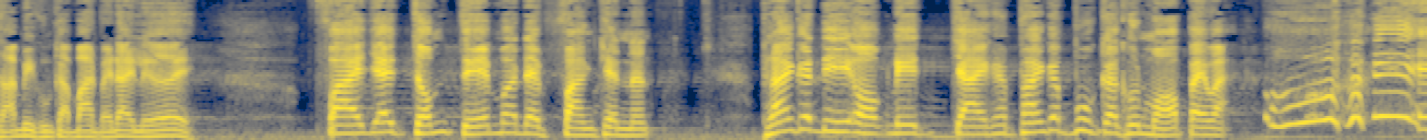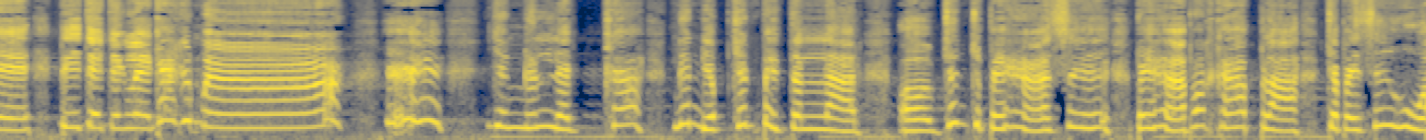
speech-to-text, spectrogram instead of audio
สามีคุณกลับบ้านไปได้เลย ฝ่ายยายสมเสเมื่อได้ฟังเช่นนั้น พลานก็ดีออกดีใจครับพลานก็พูดกับคุณหมอไปว่าโอ้ดีใจจังเลยค่ะคุณหมออย่างนั้นแหละค่ะงั้นเดี๋ยวฉันไปตลาดเออฉันจะไปหาซื้อ ไปหาพ่อค้าปลา จะไปซื้อหัว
